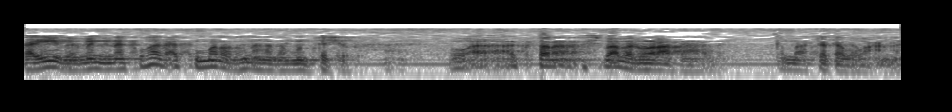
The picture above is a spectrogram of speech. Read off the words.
قريبة منك وهذا عندكم مرض هنا هذا منتشر. هو أكثر أسباب الوراثة هذا كما كتبوا عنه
